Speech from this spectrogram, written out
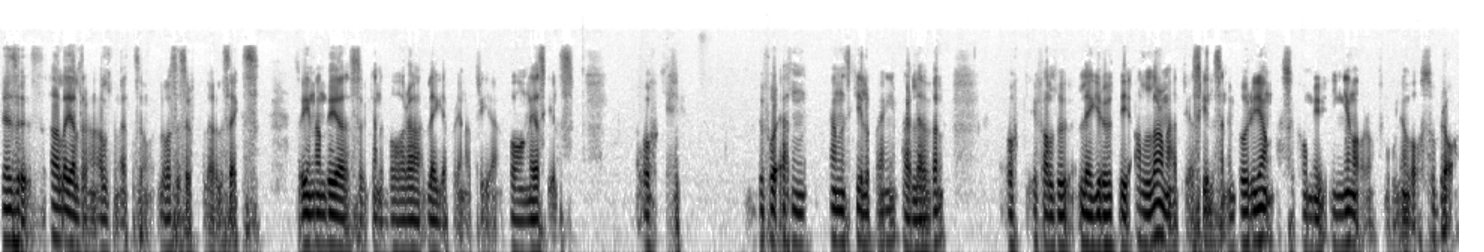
Precis. Alla hjältar har en Ultimate som låses upp på level 6. Så innan det så kan du bara lägga på dina tre vanliga skills. Och okay. du får en, en skillpoäng per level. Och ifall du lägger ut i alla de här tre skillsen i början så kommer ju ingen av dem förmodligen vara så bra.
